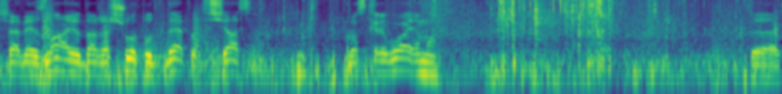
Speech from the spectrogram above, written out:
Ще не знаю навіть що тут, де тут. Зараз розкриваємо. Так.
